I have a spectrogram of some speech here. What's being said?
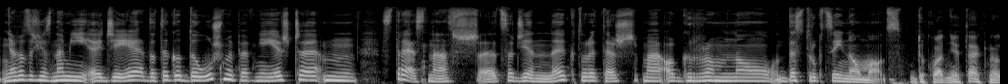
na to, co się z nami e, dzieje. Do tego dołóżmy pewnie jeszcze mm, stres nasz codzienny, który też ma ogromną destrukcyjną moc. Dokładnie tak. No,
